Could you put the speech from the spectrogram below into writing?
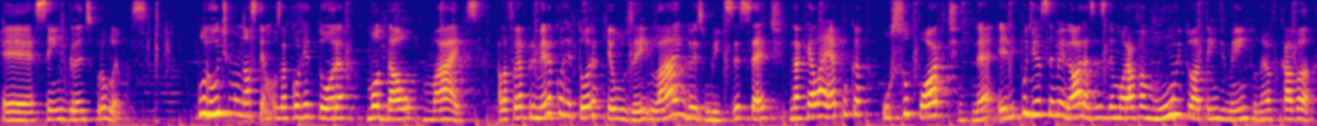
é, sem grandes problemas. Por último, nós temos a corretora Modal Mais. Ela foi a primeira corretora que eu usei lá em 2017. Naquela época, o suporte, né, ele podia ser melhor, às vezes demorava muito o atendimento, né? Eu ficava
